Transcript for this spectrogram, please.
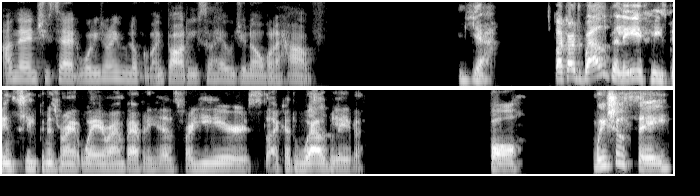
And then she said, "Well, you don't even look at my body, so how would you know what I have?" Yeah. Like I'd well believe he's been sleeping his right way around Beverly Hills for years. Like I'd well believe it. But we shall see.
